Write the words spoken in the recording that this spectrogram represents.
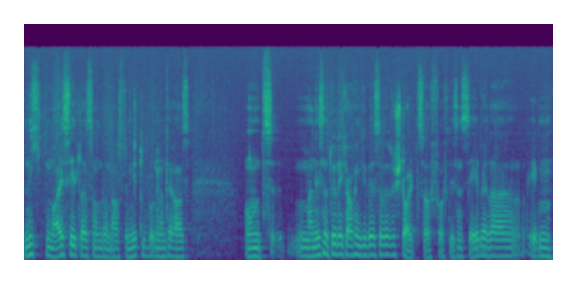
nicht Neusiedler, sondern aus dem Mittelburgenland heraus. Und man ist natürlich auch in gewisser Weise stolz auf, auf diesen See, weil er eben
